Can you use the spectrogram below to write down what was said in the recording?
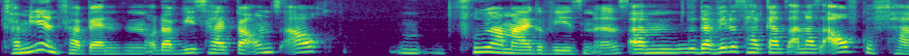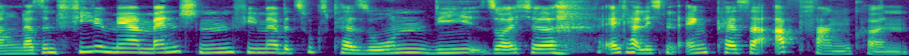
Familienverbänden oder wie es halt bei uns auch früher mal gewesen ist, ähm, da wird es halt ganz anders aufgefangen. Da sind viel mehr Menschen, viel mehr Bezugspersonen, die solche elterlichen Engpässe abfangen können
